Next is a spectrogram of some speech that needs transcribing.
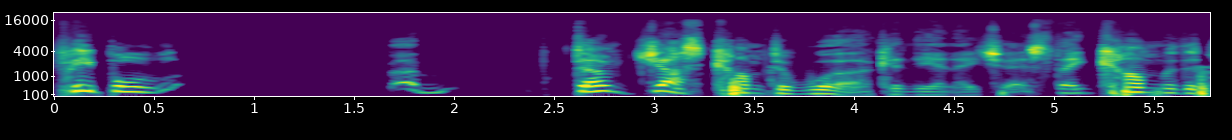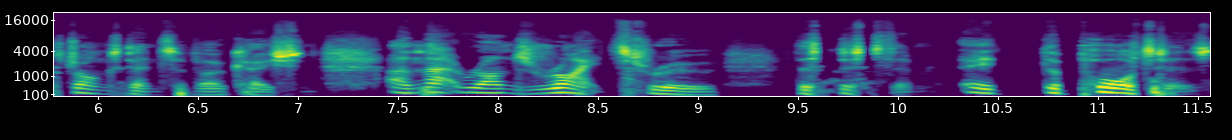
People um, don't just come to work in the NHS; they come with a strong sense of vocation, and that runs right through the system. It, the porters,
